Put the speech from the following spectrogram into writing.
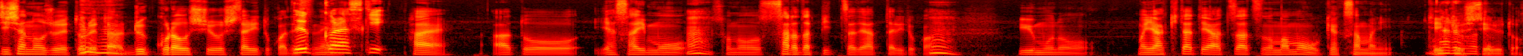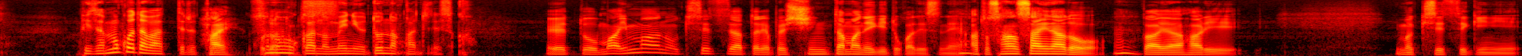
自社農場で採れたルッコラを使用したりとかですね、ルッコラ好き。はい。あと野菜も、うん、そのサラダピッツァであったりとかいうものを、まあ、焼きたて熱々のままお客様に提供していると。ピザもこだわってると、はい、その他のメニューどんな感じですか？えーとまあ、今の季節であったらやっぱり新玉ねぎとかですね、うん、あと山菜などがやはり今季節的に、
